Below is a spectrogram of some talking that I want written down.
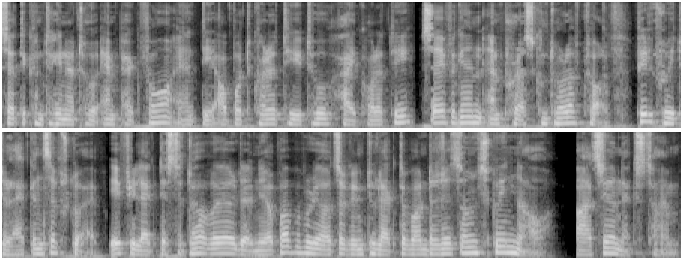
set the container to MPEG-4 and the output quality to high quality, save again and press Ctrl F12. Feel free to like and subscribe. If you like this tutorial then you're probably also going to like the one that is on screen now. I'll see you next time.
